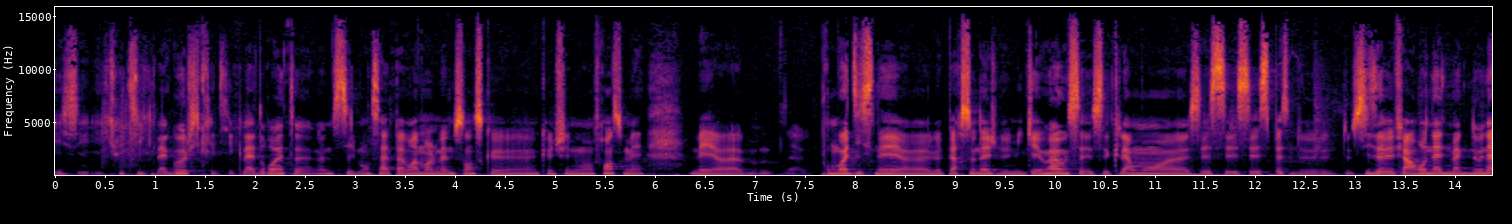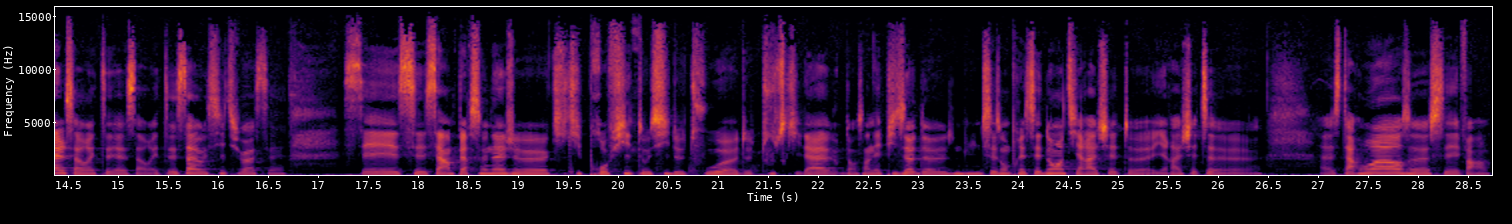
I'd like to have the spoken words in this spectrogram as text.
il, il critique la gauche, il critique la droite, euh, même si bon, ça n'a pas vraiment le même sens que, que chez nous en France. Mais, mais euh, pour moi, Disney, euh, le personnage de Mickey Mouse, c'est clairement. euh, c'est espèce de. S'ils avaient fait un Ronald McDonald, ça aurait été ça, aurait été ça aussi, tu vois. C'est. Un personnage euh, qui, profite aussi de tout, de tout ce qu'il a dans un épisode d'une saison précédente. Il rachète, il rachète Star Wars. C'est, enfin,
